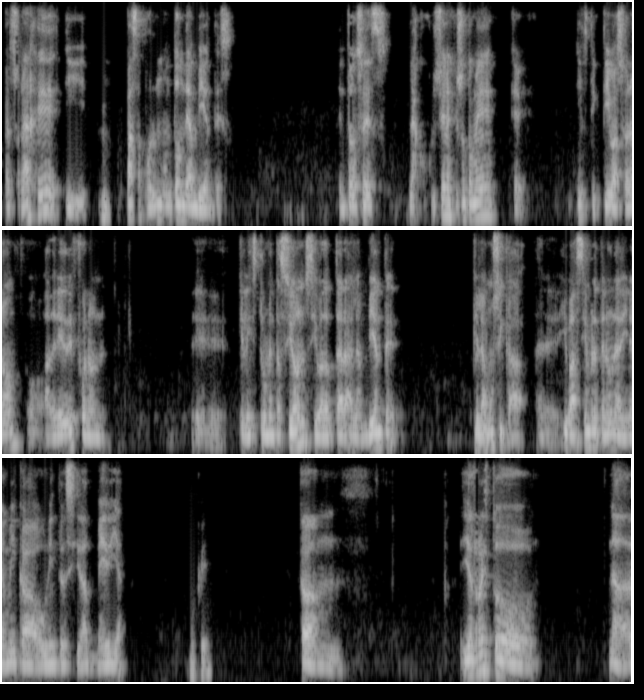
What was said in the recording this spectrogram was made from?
personaje y pasa por un montón de ambientes. Entonces, las conclusiones que yo tomé, eh, instintivas o no, o adrede, fueron eh, que la instrumentación se iba a adaptar al ambiente, que la música eh, iba a siempre tener una dinámica o una intensidad media. ok. Um, y el resto, nada,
